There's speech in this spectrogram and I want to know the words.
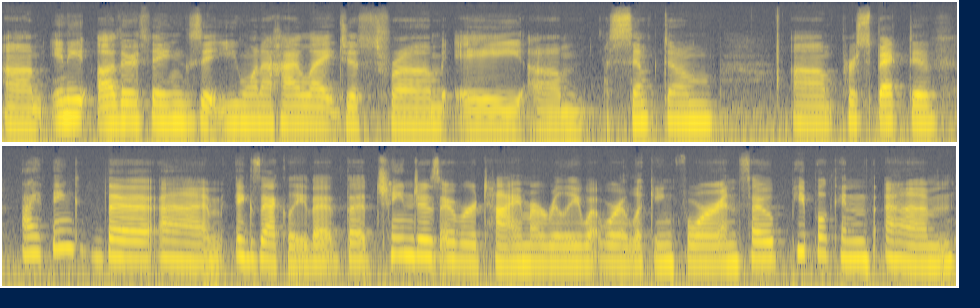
Um, any other things that you want to highlight just from a um, symptom um, perspective? I think the um, exactly the the changes over time are really what we're looking for, and so people can um,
